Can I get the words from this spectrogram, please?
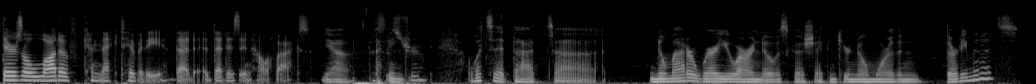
there's a lot of connectivity that that is in Halifax. Yeah. I This think true. what's it that uh, no matter where you are in Nova Scotia, I think you're no more than 30 minutes,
